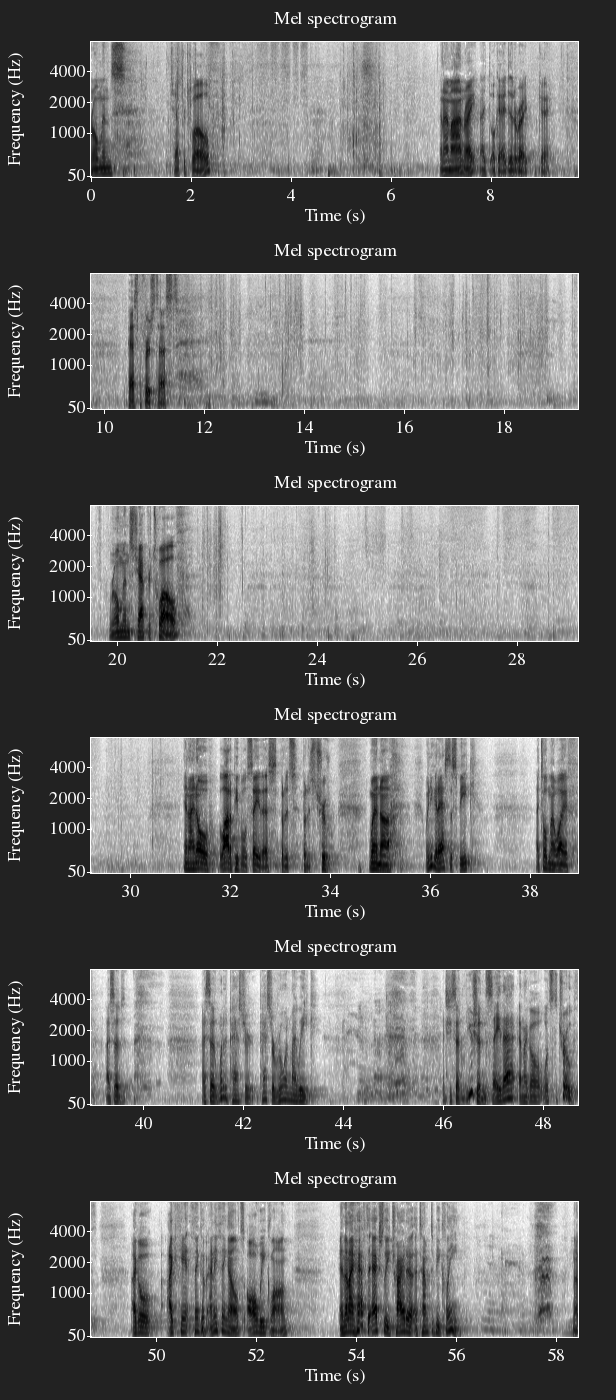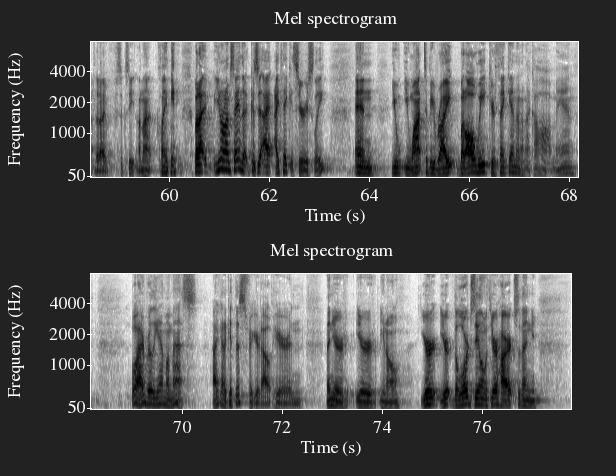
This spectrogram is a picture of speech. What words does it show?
Romans chapter 12. And I'm on, right? I, okay, I did it right. Okay. Passed the first test. Romans chapter 12. And I know a lot of people say this, but it's, but it's true. When, uh, when you get asked to speak, I told my wife, I said, I said, what did Pastor, Pastor ruin my week? and she said, you shouldn't say that. And I go, what's the truth? I go, I can't think of anything else all week long. And then I have to actually try to attempt to be clean. Not that I've succeeded. I'm not claiming, but I, you know what I'm saying? That because I, I take it seriously, and you you want to be right, but all week you're thinking, and I'm like, oh man, boy, I really am a mess. I got to get this figured out here, and then you're you're you know you're you're the Lord's dealing with your heart, so then you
